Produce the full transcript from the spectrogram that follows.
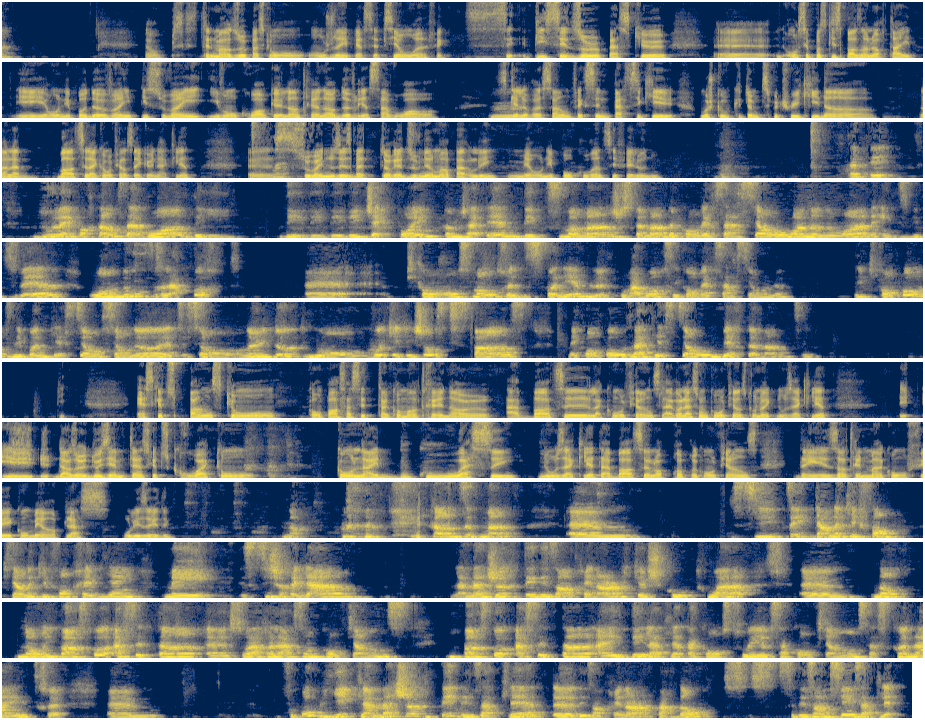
C'est tellement dur parce qu'on joue dans les perceptions. Hein? Fait puis c'est dur parce que euh, on ne sait pas ce qui se passe dans leur tête et on n'est pas devin. Puis souvent, ils, vont croire que l'entraîneur devrait savoir ce qu'elle hmm. ressent. Fait que c'est une partie qui est, moi, je trouve qui est un petit peu tricky dans, dans la bâtir la confiance avec un athlète. Euh, souvent, ils nous disent ben, Tu aurais dû venir m'en parler, mais on n'est pas au courant de ces faits-là, nous. Tout à fait. D'où l'importance d'avoir des, des, checkpoints, comme j'appelle, des petits moments justement de conversation one-on-one, individuelle, où on ouvre la porte, euh, puis qu'on se montre disponible pour avoir ces conversations-là. Et puis qu'on pose les bonnes questions si on a, euh, si on, a un doute ou on voit quelque chose qui se passe, mais qu'on pose la question ouvertement. Est-ce que tu penses qu'on passe assez de temps comme entraîneur à bâtir la confiance, la relation de confiance qu'on a avec nos athlètes? Et, dans un deuxième temps, est-ce que tu crois qu'on qu'on aide beaucoup ou assez nos athlètes à bâtir leur propre confiance dans les entraînements qu'on fait, qu'on met en place pour les aider? Non. Candidement. Euh, si, il y en a qui le font, puis il y en a qui le font très bien, mais si je regarde la majorité des entraîneurs que je côtoie, euh, non, non, ils passent pas assez de temps euh, sur la relation de confiance. Ils passent pas assez de temps à aider l'athlète à construire sa confiance, à se connaître. Il euh, faut pas oublier que la majorité des athlètes, des entraîneurs, pardon, c'est des anciens athlètes.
